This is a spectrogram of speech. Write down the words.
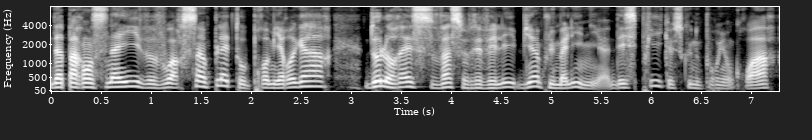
D'apparence naïve, voire simplette au premier regard, Dolores va se révéler bien plus maligne d'esprit que ce que nous pourrions croire,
